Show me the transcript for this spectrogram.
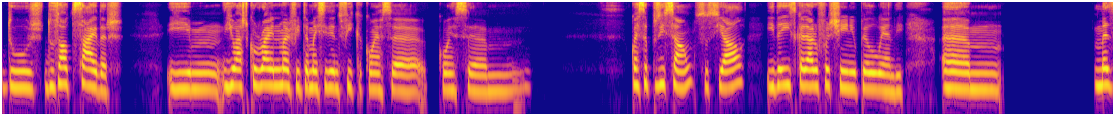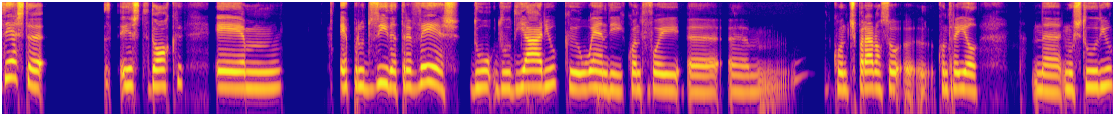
dos, dos outsiders e, hum, e, eu acho que o Ryan Murphy também se identifica com essa com essa hum, com essa posição social e daí se calhar o fascínio pelo Andy um, mas esta este doc é hum, é produzido através do, do diário que o Andy, quando foi. Uh, eh, um, quando dispararam so, uh, contra ele na, no estúdio,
